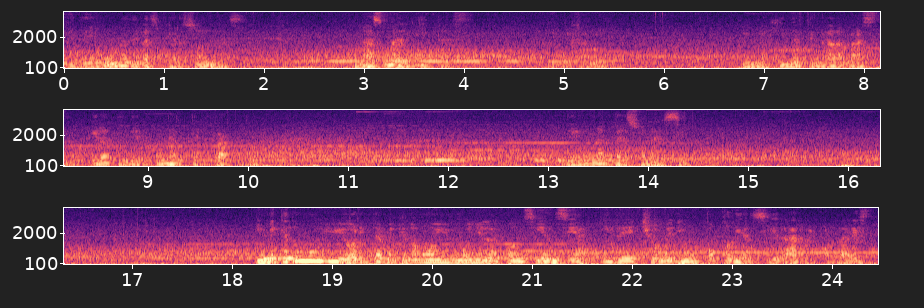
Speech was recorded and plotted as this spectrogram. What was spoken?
Y de una de las personas más malditas de mi familia. Imagínate nada más lo que era tener un artefacto de una persona así. Y me quedó muy, ahorita me quedó muy, muy en la conciencia y de hecho me dio un poco de ansiedad recordar esto.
